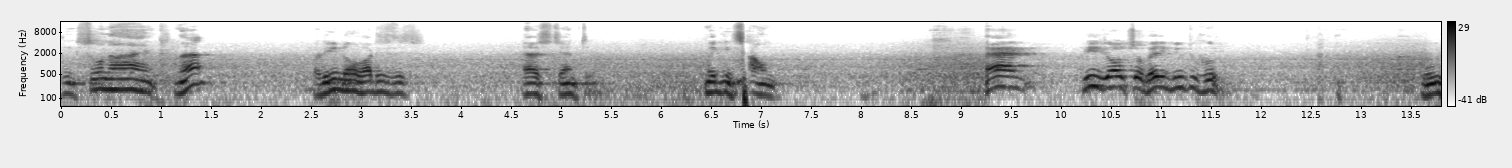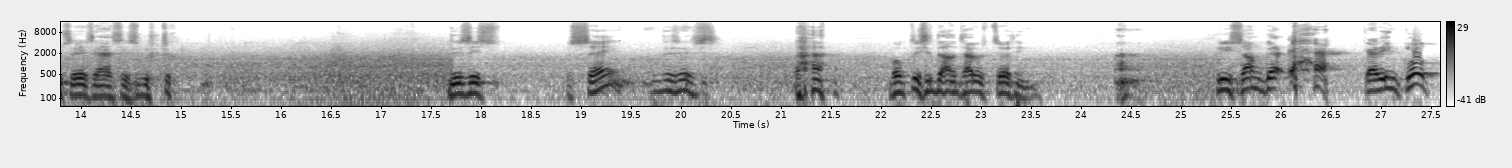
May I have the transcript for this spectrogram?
thinks so nice? But you know what is this? As chanting, making sound. And he is also very beautiful. Who says as is beautiful? This is saying, this is Bhakti Siddhanta Thakur story. He is some guy carrying cloth.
